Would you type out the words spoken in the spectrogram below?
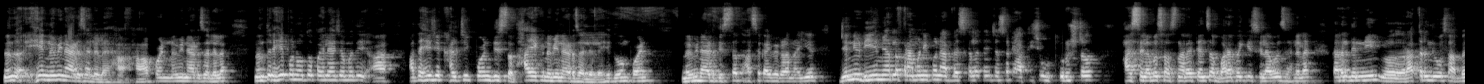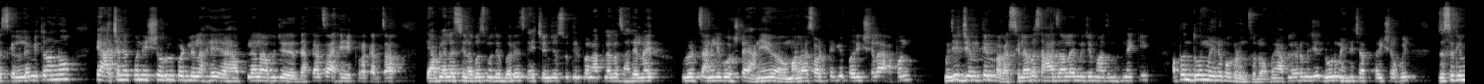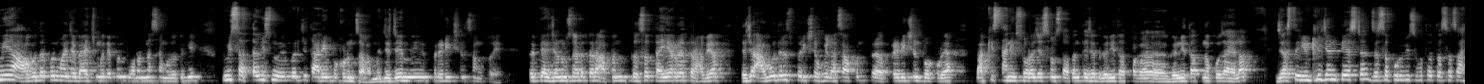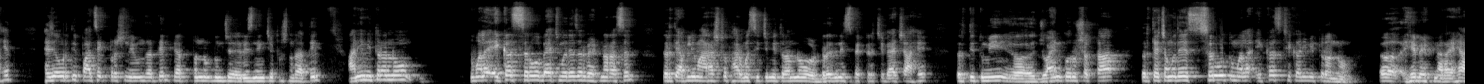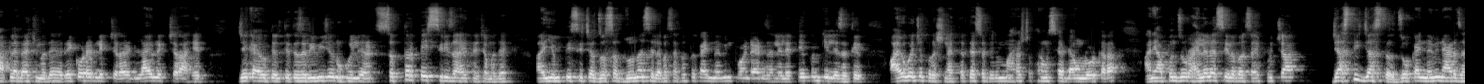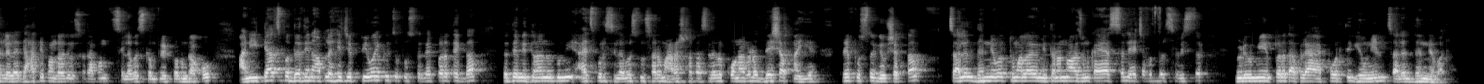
नंतर हे नवीन ऍड झालेलं आहे. हा हा पॉईंट नवीन ऍड झालेला. नंतर हे पण होतं पहिल्या ह्याच्यामध्ये. आता हे जे खालचे पॉईंट दिसतात हा एक नवीन ऍड झालेला आहे. हे दोन पॉईंट नवीन ऍड दिसतात असं काही वेगळा नाहीये. ज्यांनी डीएमआरला प्रामाणिकपणे अभ्यास केला त्यांच्यासाठी अतिशय उत्कृष्ट हा सिलेबस असणार आहे. त्यांचा बऱ्यापैकी सिलेबस झालेला आहे. कारण त्यांनी रात्रंदिवस अभ्यास केलेला आहे. मित्रांनो हे अचानकपणे शेड्यूल पडलेला आहे. आपल्याला म्हणजे धक्काचा आहे एक प्रकारचा की आपल्याला सिलेबसमध्ये बरेच काही चेंजेस होतील पण आपल्याला झाले नाहीत. उलट चांगली गोष्ट आहे. आणि मला असं वाटतं की परीक्षेला आपण म्हणजे जेमतेम बघा सिलेबस आज आलाय म्हणजे माझं म्हणणं आहे की आपण दोन महिने पकडून चालू आपण आपल्याकडे म्हणजे दोन महिन्याच्या आत परीक्षा होईल. जसं की मी अगोदर पण माझ्या बॅचमध्ये पण पोरांना सांगत होतो की तुम्ही सत्तावीस नोव्हेंबरची तारीख पकडून चाला. म्हणजे जे मी प्रेडिक्शन सांगतोय तर त्याच्यानुसार तर आपण तसं तयार राहाव्या त्याच्या अगोदरच परीक्षा होईल असं आपण प्रेडिक्शन पकडूया. बाकी स्थानिक स्वराज्य संस्था आपण त्याच्यात गणितात गणितात नको जायला. जास्त इंटेलिजंट टेस्ट जसं पूर्वीच होतं तसंच आहेत. ह्याच्यावरती पाच एक प्रश्न येऊन जातील त्यात पण तुमचे रिजनिंगचे प्रश्न राहतील. आणि मित्रांनो तुम्हाला एकाच सर्व बॅचमध्ये जर भेटणार असेल तर ती आपली महाराष्ट्र फार्मसीची मित्रांनो ड्रग इन्स्पेक्टरची बॅच आहे. तर ती तुम्ही जॉईन करू शकता. तर त्याच्यामध्ये सर्व तुम्हाला एकाच ठिकाणी मित्रांनो हे भेटणार आहे. आपल्या बॅचमध्ये रेकॉर्डेड लेक्चर आहेत लाईव्ह लेक्चर आहेत. जे काय होतील ते त्याचं रिव्हिजन होईल. सत्तर टेस्ट सिरीज आहेत त्याच्यामध्ये. एमपीसीच्या जसा जुना सिलेबस आहे फक्त काही नवीन पॉईंट ऍड झालेले ते पण केले जातील. आयोगाचे प्रश्न आहेत तर त्यासाठी तुम्ही महाराष्ट्र फार्मसी डाउनलोड करा. आणि आपण जो राहिलेला सिलेबस आहे पुढच्या जास्तीत जास्त जो काही नवीन ऍड झालेला आहे दहा ते पंधरा दिवसात आपण सिलेबस कंप्लीट करून टाकू. आणि त्याच पद्धतीने आपलं हे जे पीवायक्यूचं पुस्तक आहे परत एकदा तर ते मित्रांनो तुम्ही ॲज पर सिलेबसनुसार महाराष्ट्रात असलेलं कोणाकडे देशात नाहीये तर हे पुस्तक घेऊ शकता. चालेल धन्यवाद तुम्हाला. मित्रांनो अजून काय असेल याच्याबद्दल सविस्तर व्हिडिओ मी परत आपल्या ऍपवरती घेऊन येईल. चालेल धन्यवाद.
